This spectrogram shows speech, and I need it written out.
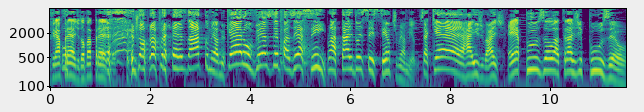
Criar prédio, dobra prédio. Dobra pra exato, meu amigo. Quero ver você fazer assim pro Atari 2600, meu amigo. Isso aqui é raiz demais. É puzzle atrás de puzzle.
